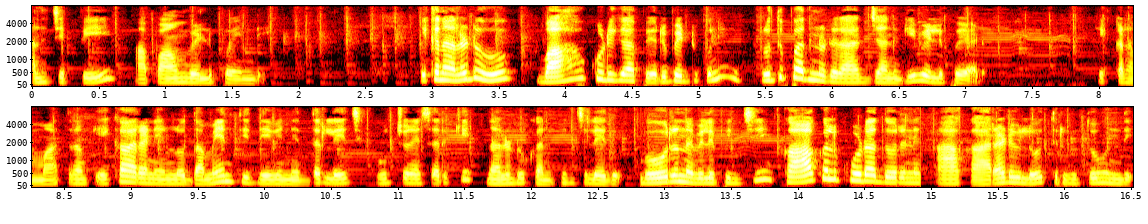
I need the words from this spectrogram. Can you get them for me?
అని చెప్పి ఆ పాము వెళ్ళిపోయింది. ఇక నలుడు బాహుకుడిగా పేరు పెట్టుకుని ఋతుపర్ణుడి రాజ్యానికి వెళ్ళిపోయాడు. ఇక్కడ మాత్రం కేకారణ్యంలో దమయంతి దేవి నిద్ర లేచి కూర్చునేసరికి నలుడు కనిపించలేదు. బోరున విలిపించి కాకులు కూడా దూరని ఆ కారడవిలో తిరుగుతూ ఉంది.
